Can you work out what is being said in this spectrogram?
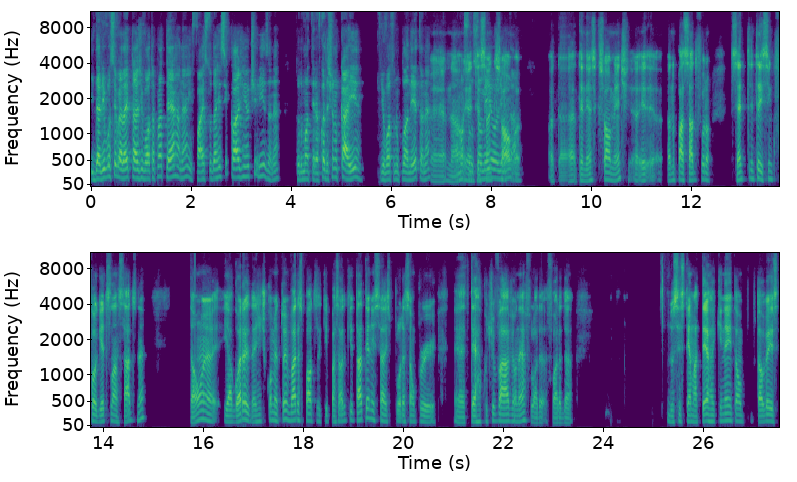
e dali você vai lá e traz de volta para a Terra, né? E faz toda a reciclagem e utiliza, né? Todo o material. Fica deixando cair de volta no planeta, né? É, não, é uma solução a meio é só, a, a, tendência é que somente ano passado foram 135 foguetes lançados, né? Então, e agora a gente comentou em várias pautas aqui passado que está tendo essa exploração por é, terra cultivável, né? Fora, fora da, do sistema Terra aqui, né? Então, talvez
